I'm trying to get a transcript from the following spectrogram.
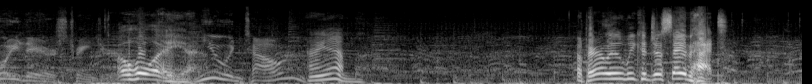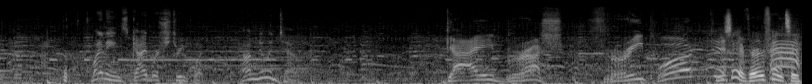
Ahoy there, stranger. Ahoy! New in town? I am. Apparently, we could just say that. My name's Guybrush Threepwood. I'm new in town. Guybrush Threepwood? You say it very fancy.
